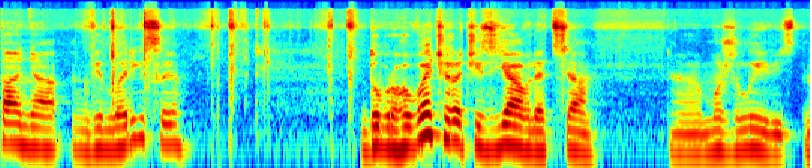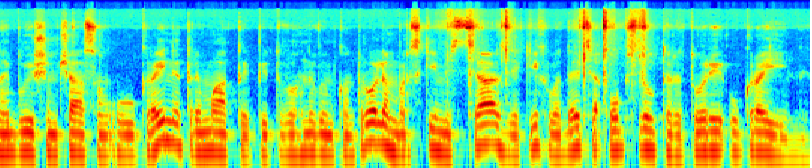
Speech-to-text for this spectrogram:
питання від Ларіси. Доброго вечора. Чи з'являться е, можливість найближчим часом у Україні тримати під вогневим контролем морські місця, з яких ведеться обстріл території України?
